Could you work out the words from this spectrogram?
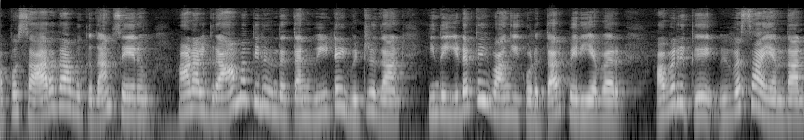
அப்போ சாரதாவுக்கு தான் சேரும். ஆனால் கிராமத்தில் இருந்த தன் வீட்டை விற்றுதான் இந்த இடத்தை வாங்கி கொடுத்தார் பெரியவர். அவருக்கு விவசாயம்தான்.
